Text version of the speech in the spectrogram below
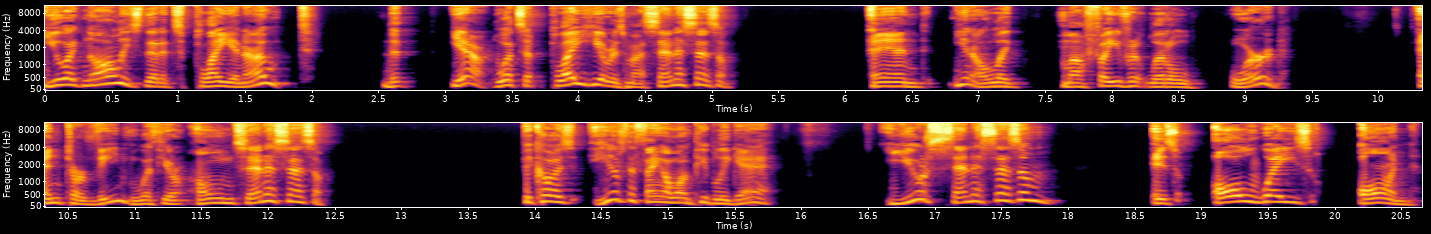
You acknowledge that it's playing out. That, yeah, what's at play here is my cynicism. And, you know, like my favorite little word intervene with your own cynicism. Because here's the thing I want people to get your cynicism is always on.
